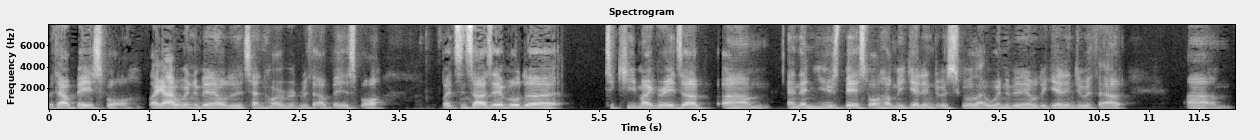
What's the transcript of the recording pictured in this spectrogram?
without baseball. Like I wouldn't have been able to attend Harvard without baseball. But since I was able to to keep my grades up um, and then use baseball to help me get into a school I wouldn't have been able to get into without, um,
